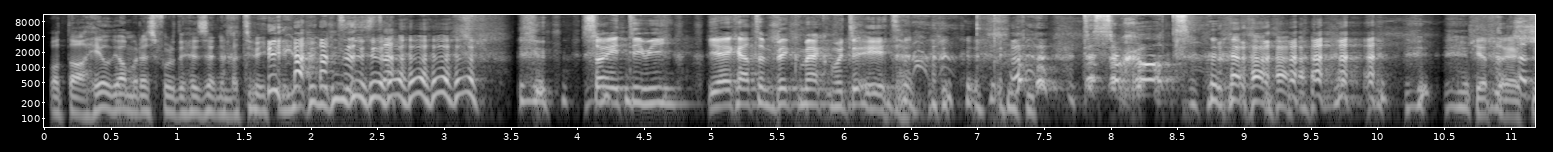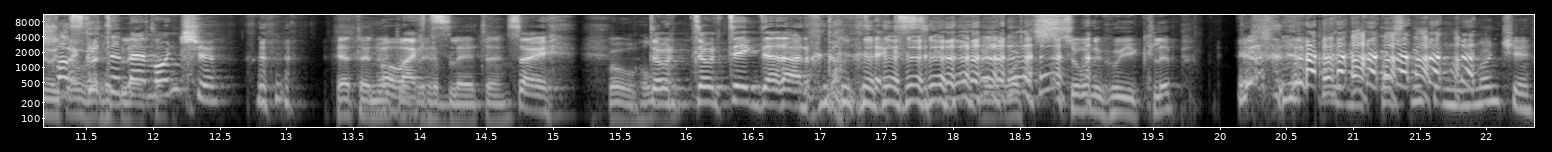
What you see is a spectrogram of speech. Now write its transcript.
Wat dat heel jammer is voor de gezinnen met twee kinderen. Sorry Timmy, jij gaat een Big Mac moeten eten. Het is zo goed! Je hebt er echt Het nooit past over niet in mijn mondje. Je hebt er nooit Oh, over. Sorry, Wow, don't, don't take that out of context. Dat wordt zo'n goede clip. Past niet in mijn mondje.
